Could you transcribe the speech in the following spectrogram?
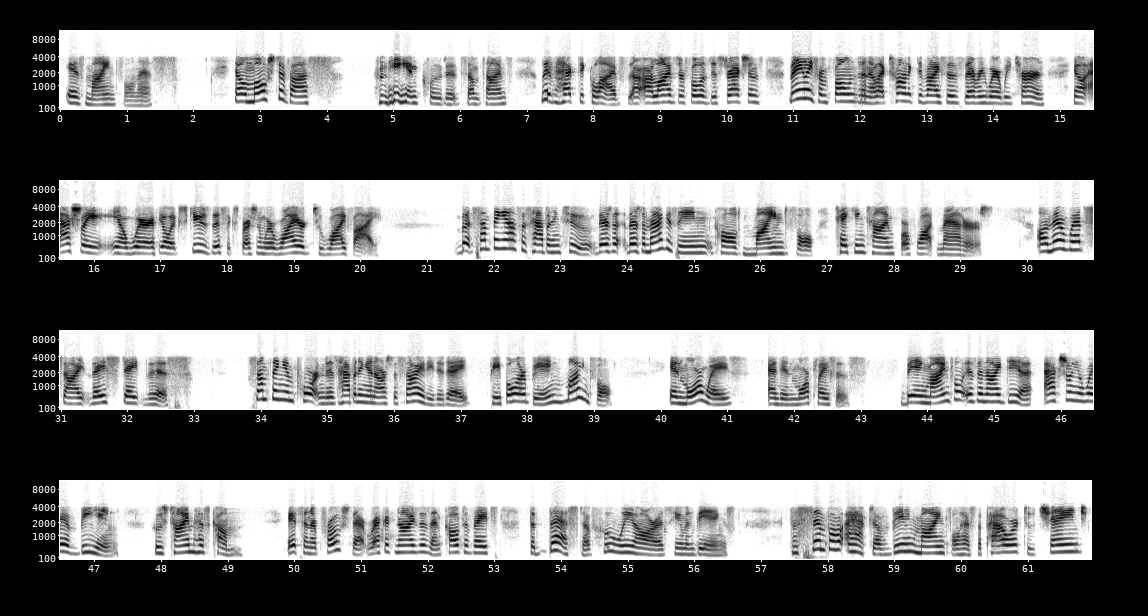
is mindfulness. Now, most of us me included sometimes, live hectic lives. Our, our lives are full of distractions, mainly from phones and electronic devices everywhere we turn. You know, actually, you know, where, if you'll excuse this expression, we're wired to Wi-Fi. But something else is happening too. There's a there's a magazine called Mindful, taking time for what matters. On their website, they state this something important is happening in our society today. People are being mindful in more ways and in more places. Being mindful is an idea, actually a way of being, whose time has come. It's an approach that recognizes and cultivates the best of who we are as human beings. The simple act of being mindful has the power to change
